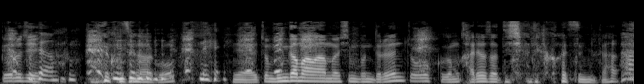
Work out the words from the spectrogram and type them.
뾰루지 고생하고 네. 예, 좀 민감하신 분들은 조금 가려서 드셔야 될 것 같습니다. 아,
